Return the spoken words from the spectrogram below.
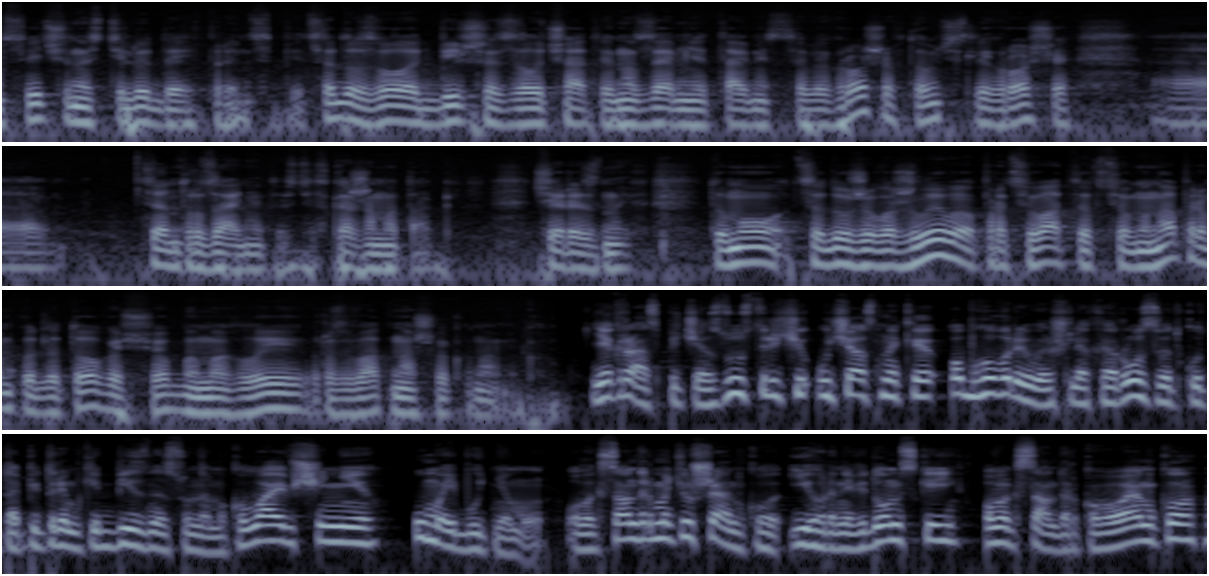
освіченості людей, в принципі. Це дозволить більше залучати іноземні та місцеві гроші, в тому числі гроші. Е, Центру зайнятості, скажімо так, через них. Тому це дуже важливо працювати в цьому напрямку для того, щоб ми могли розвивати нашу економіку. Якраз під час зустрічі учасники обговорили шляхи розвитку та підтримки бізнесу на Миколаївщині у майбутньому. Олександр Матюшенко, Ігор Невідомський, Олександр Коваленко.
